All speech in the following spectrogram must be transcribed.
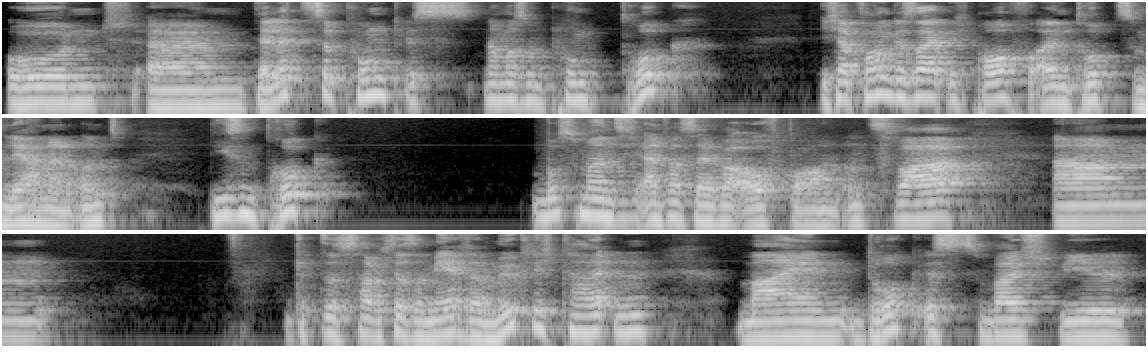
Und ähm, der letzte Punkt ist nochmal so ein Punkt Druck. Ich habe vorhin gesagt, ich brauche vor allem Druck zum Lernen und diesen Druck muss man sich einfach selber aufbauen. Und zwar ähm, gibt es, habe ich da so mehrere Möglichkeiten. Mein Druck ist zum Beispiel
